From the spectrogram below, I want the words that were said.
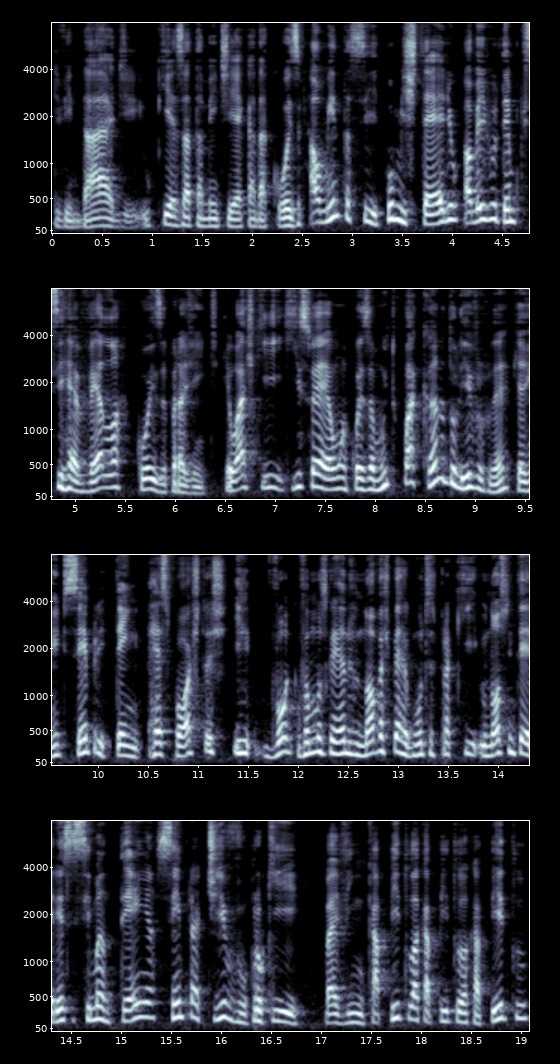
divindade, o que exatamente é cada coisa. Aumenta-se o mistério ao mesmo tempo que se revela coisa pra gente. Eu acho que, que isso é uma coisa muito bacana do livro, né? Que a gente sempre tem respostas e vamos ganhando novas perguntas para que o nosso interesse se mantenha sempre ativo pro que vai vir capítulo a capítulo a capítulo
